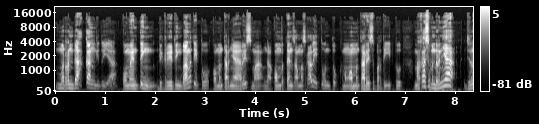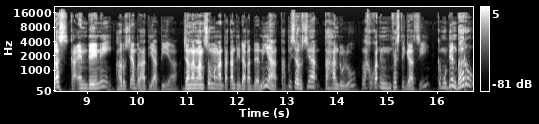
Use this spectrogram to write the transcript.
merendahkan gitu ya, commenting, degrading banget itu, komentarnya Risma nggak kompeten sama sekali itu untuk mengomentari seperti itu. Maka sebenarnya jelas KND ini harusnya berhati-hati ya. Jangan langsung mengatakan tidak ada niat, tapi seharusnya tahan dulu, lakukan investigasi, kemudian baru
